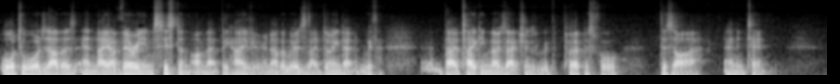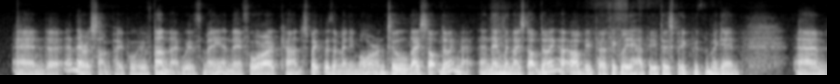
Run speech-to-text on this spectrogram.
or towards others, and they are very insistent on that behaviour. In other words, they're doing that with, they're taking those actions with purposeful desire and intent. And, uh, and there are some people who've done that with me, and therefore I can't speak with them anymore until they stop doing that. And then when they stop doing it, I'll be perfectly happy to speak with them again. Um,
